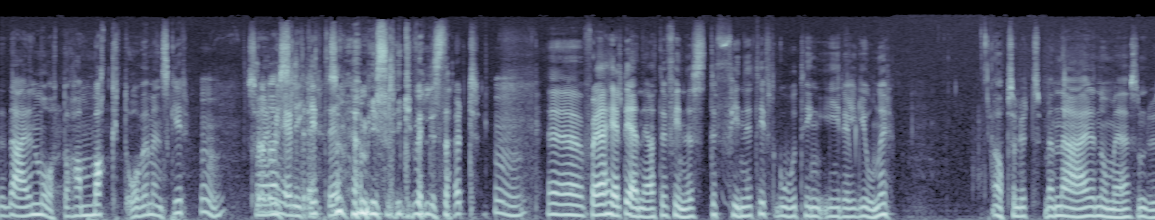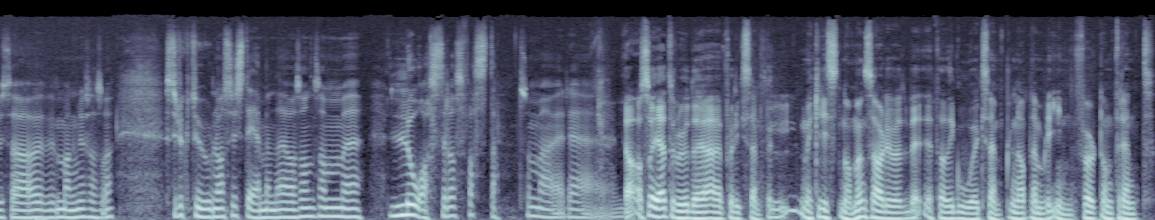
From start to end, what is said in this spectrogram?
det er en måte å ha makt over mennesker. Mm. Som jeg, misliker, som jeg misliker veldig sterkt. Mm. Uh, for jeg er helt enig i at det finnes definitivt gode ting i religioner. Absolutt. Men det er noe med, som du sa, Magnus også, strukturen og systemene og sånn som uh, låser oss fast, da. Som er uh, Ja, altså jeg tror jo det er for eksempel med kristendommen så er det jo et et av de gode eksemplene at den blir innført omtrent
